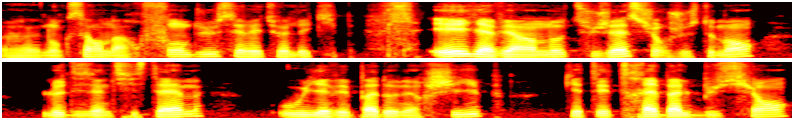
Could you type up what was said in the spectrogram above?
Euh, donc ça, on a refondu ces rituels d'équipe. Et il y avait un autre sujet sur justement le design system où il n'y avait pas d'ownership, qui était très balbutiant,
